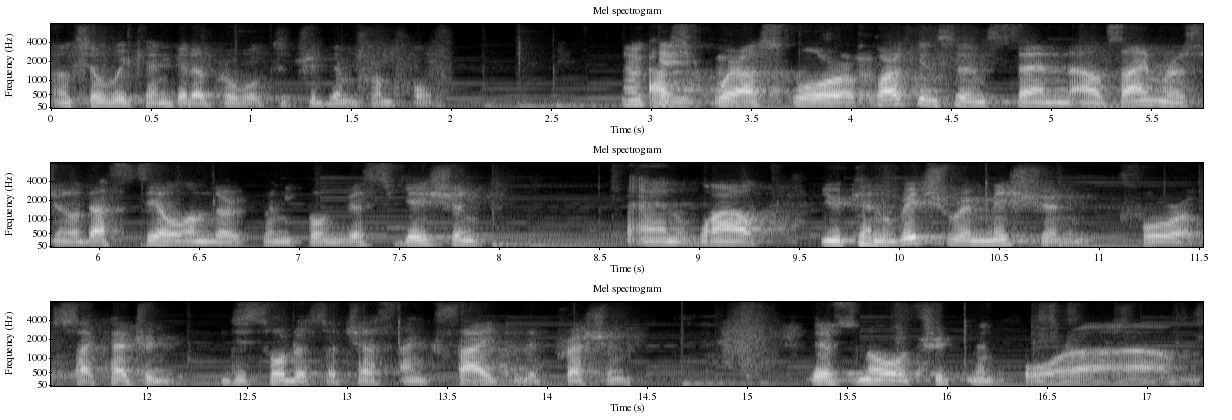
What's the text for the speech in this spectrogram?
until we can get approval to treat them from home. Okay. As, whereas for Parkinson's and Alzheimer's, you know, that's still under clinical investigation. And while you can reach remission for psychiatric disorders such as anxiety and depression, there's no treatment for um,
